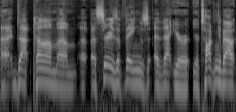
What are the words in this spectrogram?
Uh, dot com um, a, a, series of things that you're you're talking about.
